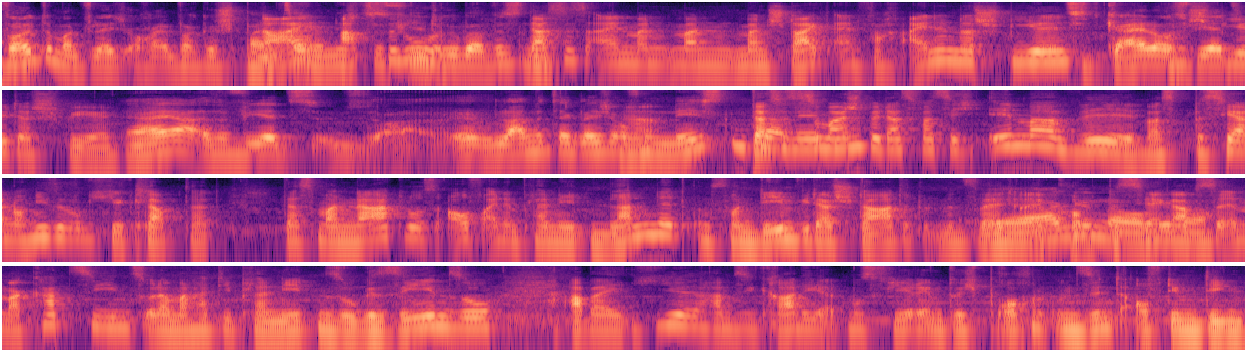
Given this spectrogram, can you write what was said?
sollte man vielleicht auch einfach gespannt sein und Nein, nicht zu absolut. viel drüber wissen. Das ist ein, man, man, man steigt einfach ein in das Spiel Sieht geil aus, und wie jetzt- spielt das Spiel. ja, ja, also wie jetzt äh, landet er gleich auf Ja. dem nächsten Das Planeten. ist zum Beispiel das, was ich immer will, was bisher noch nie so wirklich geklappt hat. Dass man nahtlos auf einem Planeten landet und von dem wieder startet und ins Weltall Ja, kommt. genau, bisher gab es genau. ja immer Cutscenes oder man hat die Planeten so gesehen so. Aber hier haben sie gerade die Atmosphäre eben durchbrochen und sind auf dem Ding.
